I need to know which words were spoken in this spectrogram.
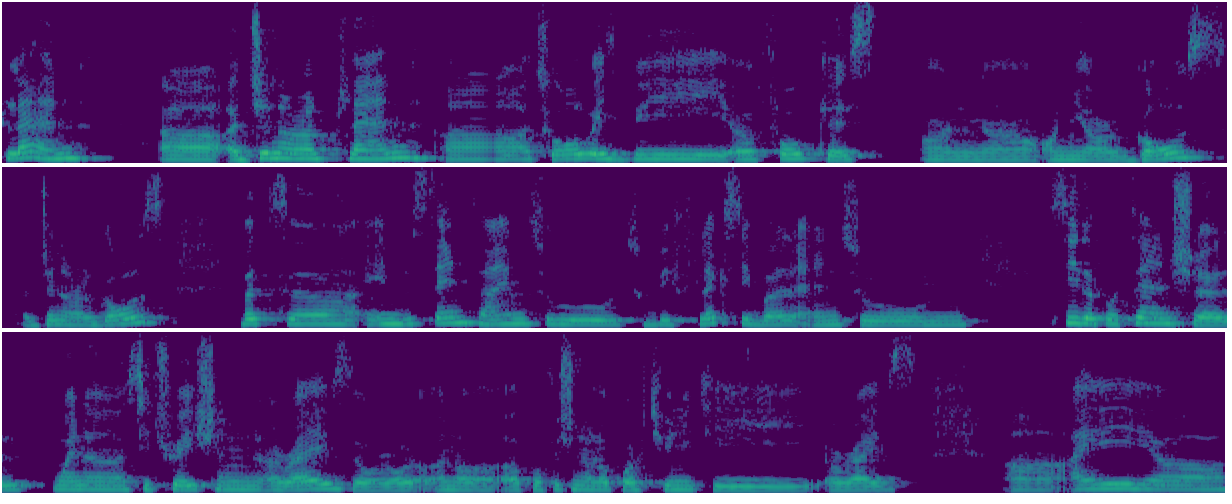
plan, uh, a general plan, uh, to always be uh, focused on uh, on your goals, general goals, but uh, in the same time to to be flexible and to um, see the potential when a situation arrives or, or a, a professional opportunity arrives. Uh, I uh,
